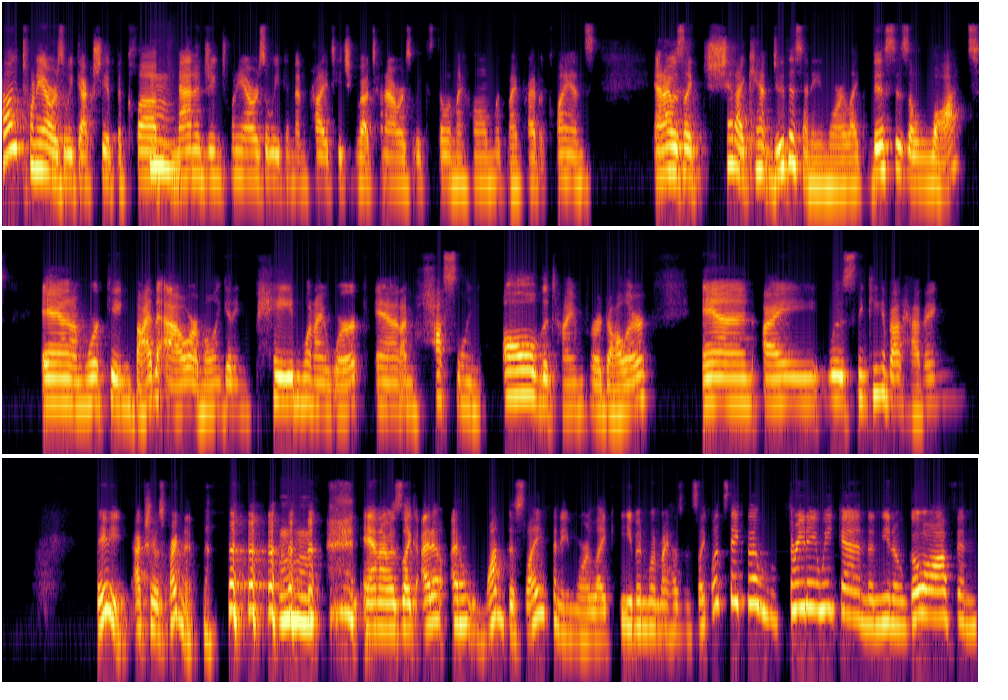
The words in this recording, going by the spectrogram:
probably 20 hours a week actually at the club, mm. managing 20 hours a week, and then probably teaching about 10 hours a week still in my home with my private clients. And I was like, shit, I can't do this anymore. Like, this is a lot. And I'm working by the hour. I'm only getting paid when I work, and I'm hustling all the time for a dollar and I was thinking about having baby. Actually, I was pregnant. mm-hmm. and I was like, I don't, I don't want this life anymore. Like, even when my husband's like, let's take the three day weekend and, you know, go off and,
